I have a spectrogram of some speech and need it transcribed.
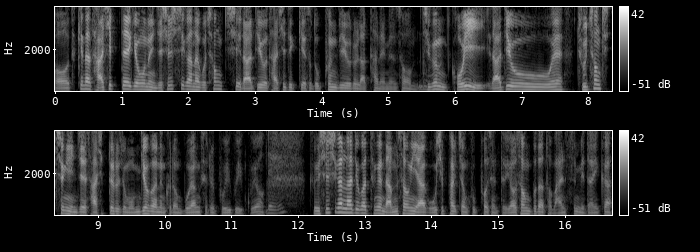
어, 특히나 40대 경우는 이제 실시간하고 청취, 라디오 다시 듣기에서 높은 비율을 나타내면서 지금 거의 라디오의 주 청취층이 이제 40대로 좀 옮겨가는 그런 모양새를 보이고 있고요. 네. 그 실시간 라디오 같은 경우는 남성이 약 58.9%, 여성보다 더 많습니다. 그러니까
